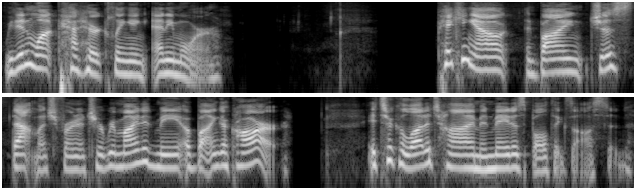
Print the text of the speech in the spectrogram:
We didn't want pet hair clinging anymore. Picking out and buying just that much furniture reminded me of buying a car. It took a lot of time and made us both exhausted.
